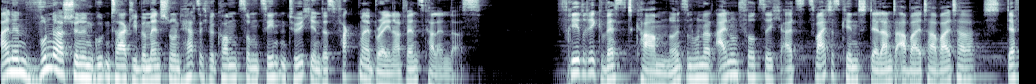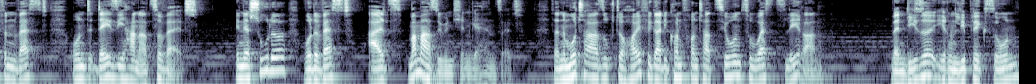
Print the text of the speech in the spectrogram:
Einen wunderschönen guten Tag, liebe Menschen, und herzlich willkommen zum zehnten Türchen des Fuck My Brain Adventskalenders. Friedrich West kam 1941 als zweites Kind der Landarbeiter Walter Steffen West und Daisy Hanna zur Welt. In der Schule wurde West als Mamasöhnchen gehänselt. Seine Mutter suchte häufiger die Konfrontation zu Wests Lehrern, wenn diese ihren Lieblingssohn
